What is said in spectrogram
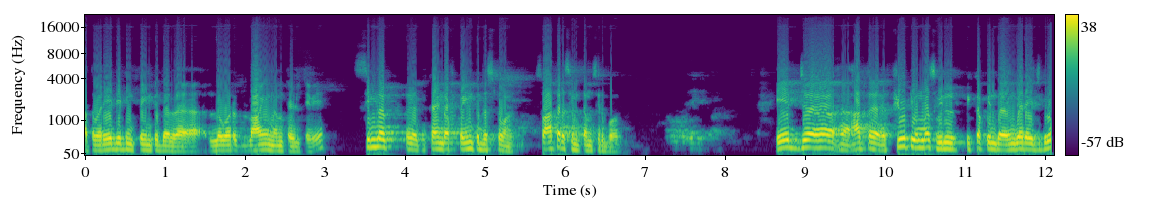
ಅಥವಾ radiating pain to the lower loin ಅಂತ ಹೇಳ್ತೀವಿ. Similar kind of pain to the stone so ಆ ತರ ಸಿಂಪ್ಟಮ್ಸ್ ಇರ್ಬೋದು. Age few at will pick up in the younger age group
